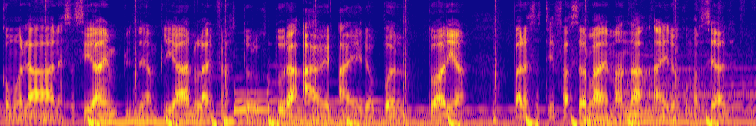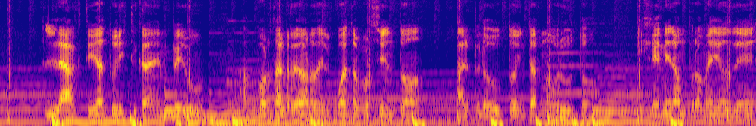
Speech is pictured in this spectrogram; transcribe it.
como la necesidad de ampliar la infraestructura aeroportuaria para satisfacer la demanda aerocomercial. La actividad turística en Perú aporta alrededor del 4% al Producto Interno Bruto y genera un promedio de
